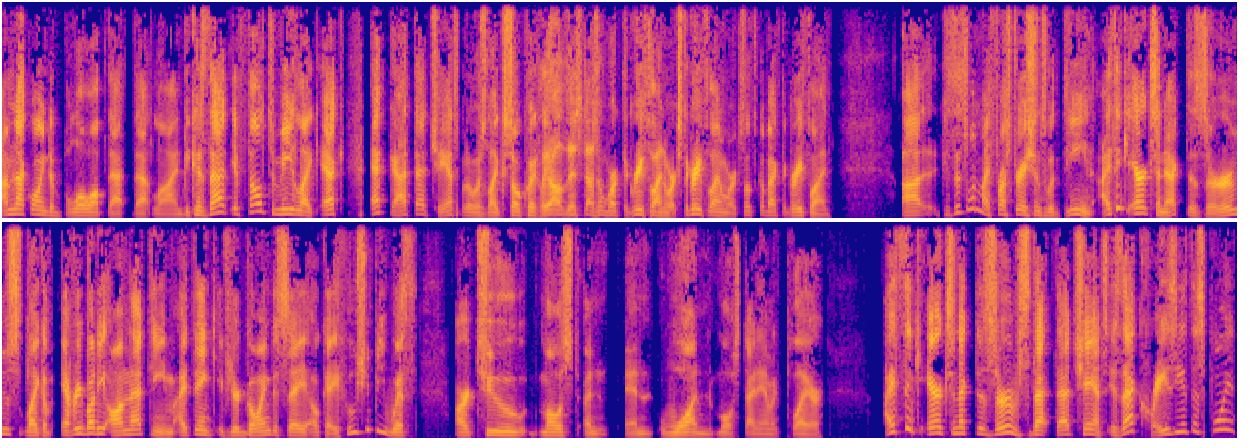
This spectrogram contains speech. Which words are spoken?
I'm not going to blow up that that line because that it felt to me like Ek Ek got that chance, but it was like so quickly. Oh, this doesn't work. The GREEF line works. The GREEF line works. Let's go back to GREEF line. Because uh, this is one of my frustrations with Dean. I think Eriksson Ek deserves like of everybody on that team. I think if you're going to say, okay, who should be with our two most and and one most dynamic player, I think Eriksson Ek deserves that that chance. Is that crazy at this point?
